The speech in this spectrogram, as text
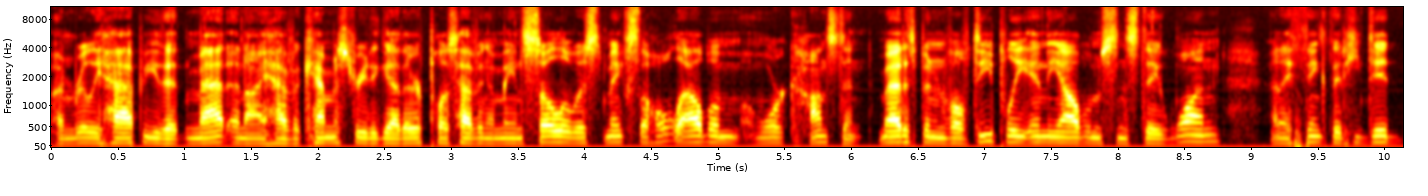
I'm really happy that Matt and I have a chemistry together, plus having a main soloist makes the whole album more constant. Matt has been involved deeply in the album since day one, and I think that he did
